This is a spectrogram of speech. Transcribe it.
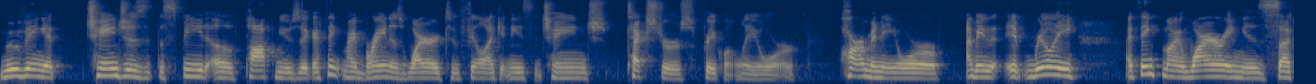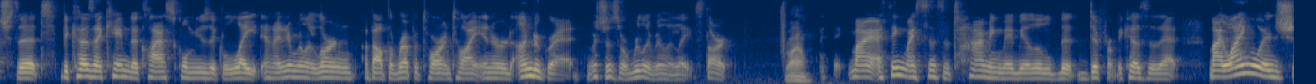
moving at changes at the speed of pop music. I think my brain is wired to feel like it needs to change textures frequently or harmony or I mean it really I think my wiring is such that because I came to classical music late and I didn't really learn about the repertoire until I entered undergrad, which is a really really late start. Wow. I think my I think my sense of timing may be a little bit different because of that. My language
